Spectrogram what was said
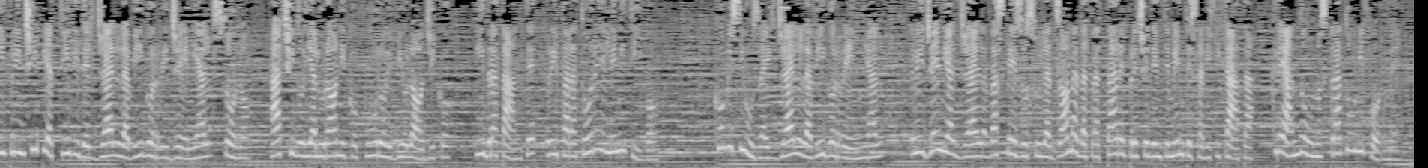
I principi attivi del gel La Vigor Regenial sono acido ialuronico puro e biologico, idratante, riparatore e lenitivo. Come si usa il gel La Vigor Regenial? Regenial Gel va steso sulla zona da trattare precedentemente sanificata, creando uno strato uniforme.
